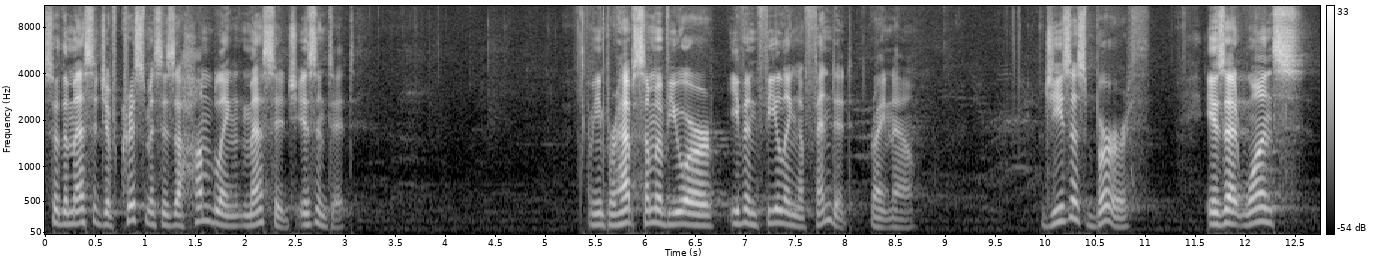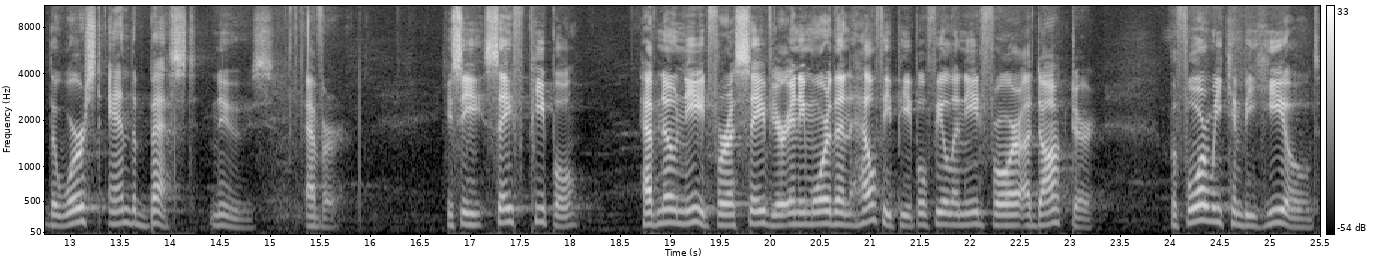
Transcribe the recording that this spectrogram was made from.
So, the message of Christmas is a humbling message, isn't it? I mean, perhaps some of you are even feeling offended right now. Jesus' birth is at once the worst and the best news ever. You see, safe people have no need for a Savior any more than healthy people feel a need for a doctor. Before we can be healed,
